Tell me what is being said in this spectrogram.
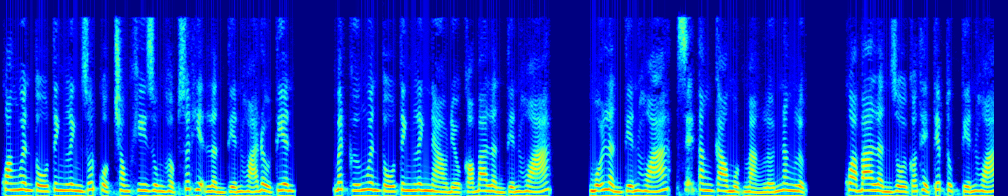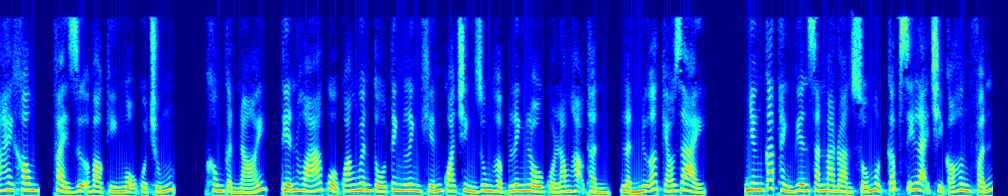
quang nguyên tố tinh linh rốt cuộc trong khi dung hợp xuất hiện lần tiến hóa đầu tiên, Bất cứ nguyên tố tinh linh nào đều có 3 lần tiến hóa. Mỗi lần tiến hóa, sẽ tăng cao một mảng lớn năng lực. Qua 3 lần rồi có thể tiếp tục tiến hóa hay không, phải dựa vào kỳ ngộ của chúng. Không cần nói, tiến hóa của quang nguyên tố tinh linh khiến quá trình dung hợp linh lô của Long Hạo Thần, lần nữa kéo dài. Nhưng các thành viên săn ma đoàn số một cấp sĩ lại chỉ có hưng phấn.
